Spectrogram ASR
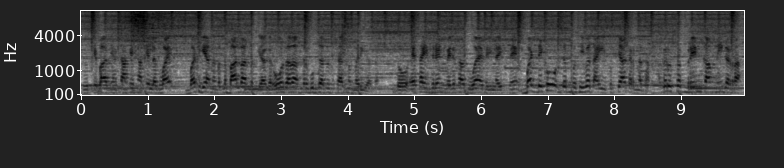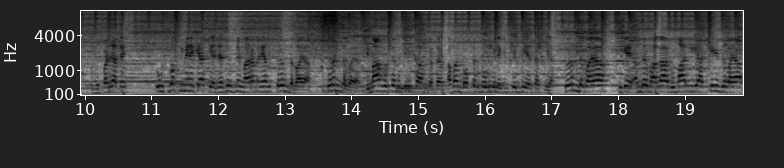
फिर उसके बाद यहाँ टाँके शाँके लगवाए, बच गया मैं मतलब बार बार बच गया। अगर और ज़्यादा अंदर घुस जाता तो शायद मैं मर ही जाता। तो ऐसा इंसिडेंट मेरे साथ हुआ है मेरी लाइफ में। बट देखो, जब मुसीबत आई तो क्या करना था? अगर उस वक्त ब्रेन काम नहीं कर रहा तो फिर पड़ जाते। तो उस वक्त भी मैंने क्या किया? जैसे उसने मारा, मैंने तुरंत दबाया तुरंत दबाया। दिमाग उस समय तेज काम करता है। अपन डॉक्टर थोड़ी लेकिन फिर भी ऐसा किया। तुरंत दबाया, ठीक है, अंदर भागा, रुमाल लिया, तेज दबाया।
